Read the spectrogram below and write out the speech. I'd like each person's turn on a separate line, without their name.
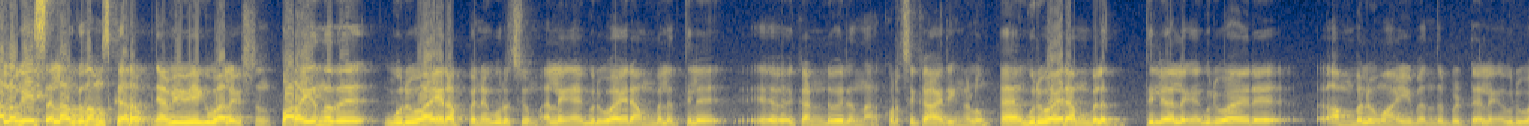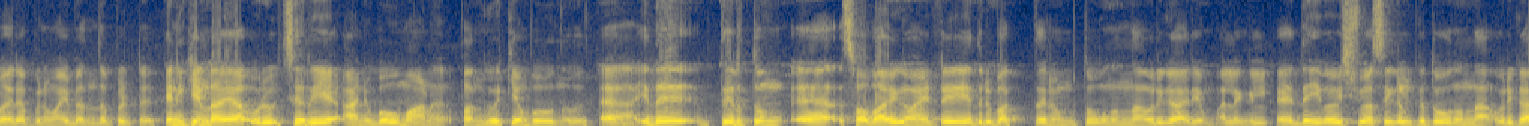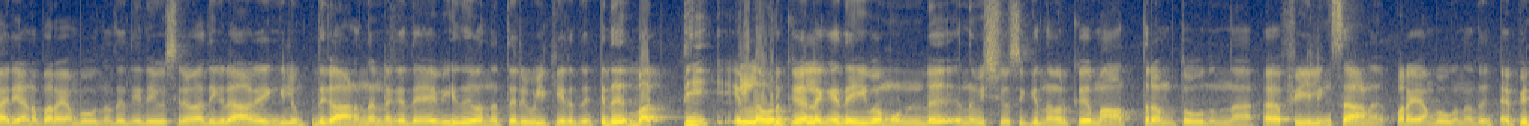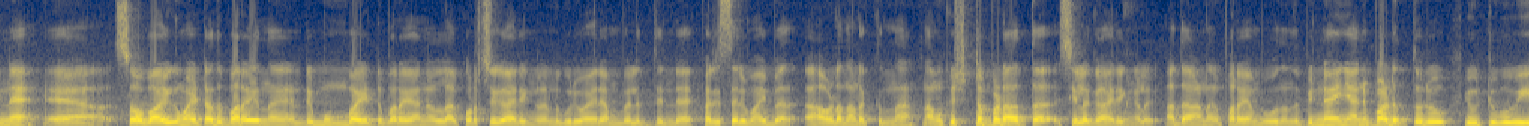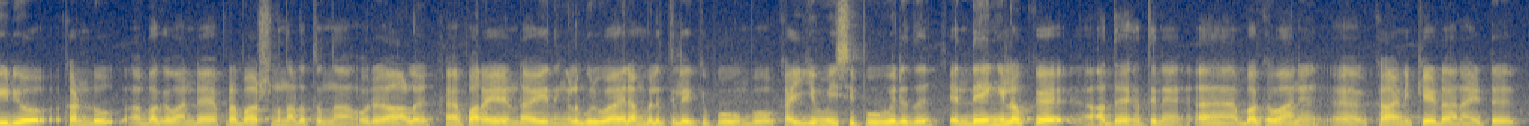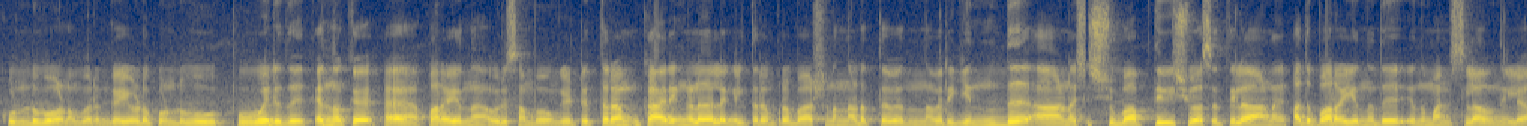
Hello guys എല്ലാവർക്കും നമസ്കാരം. ഞാൻ വിവേക് ബാലകൃഷ്ണൻ. പറയുന്നത് ഗുരുവായൂരപ്പനെ കുറിച്ചും അല്ലെങ്കിൽ ഗുരുവായൂർ അമ്പലത്തിൽ കണ്ടുവരുന്ന കുറച്ച് കാര്യങ്ങളും ഗുരുവായൂർ അമ്പലത്തിൽ അല്ലെങ്കിൽ ഗുരുവായൂർ അമ്പലവുമായി ബന്ധപ്പെട്ട് അല്ലെങ്കിൽ ഗുരുവായൂരപ്പനുമായി ബന്ധപ്പെട്ട് എനിക്കുണ്ടായ ഒരു ചെറിയ അനുഭവമാണ് പങ്കുവയ്ക്കാൻ പോകുന്നത്. ഇത് തീർത്തും സ്വാഭാവികമായിട്ട് ഏതൊരു ഭക്തനും തോന്നുന്ന ഒരു കാര്യം അല്ലെങ്കിൽ ദൈവവിശ്വാസികൾക്ക് തോന്നുന്ന ഒരു കാര്യമാണ് പറയാൻ പോകുന്നത്. നീ ദൈവശ്രവാദികൾ ആരെങ്കിലും ഇത് കാണുന്നുണ്ടെങ്കിൽ ദേവി ഇത് വന്ന് തെറിവിളിക്കരുത്. ഇത് ഭക്തി ഉള്ളവർക്ക് അല്ലെങ്കിൽ ദൈവം ഉണ്ട് എന്ന് വിശ്വസിക്കുന്നവർക്ക് മാത്രം തോന്നുന്ന ഫീലിങ്സ് ആണ് പറയാൻ പോകുന്നത്. പിന്നെ സ്വാഭാവികമായിട്ട് അത് പറയുന്നതിന് മുമ്പായിട്ട് പറയാനുള്ള കുറച്ച് കാര്യങ്ങളുണ്ട്. ഗുരുവായൂർ അമ്പലത്തിന്റെ പരിസരമായി അവിടെ നടക്കുന്ന നമുക്ക് ഇഷ്ടപ്പെടാത്ത ചില കാര്യങ്ങൾ അതാണ് പറയാൻ പോകുന്നത്. പിന്നെ ഞാനിപ്പോൾ അടുത്തൊരു യൂട്യൂബ് വീഡിയോ കണ്ടു. ഭഗവാന്റെ പ്രഭാഷണം നടത്തുന്ന ഒരാൾ പറയുണ്ടായി നിങ്ങൾ ഗുരുവായൂർ അമ്പലത്തിലേക്ക് പോകുമ്പോൾ കയ്യും വീശി പോവരുത്. എന്തെങ്കിലുമൊക്കെ അദ്ദേഹത്തിന് ഭഗവാന് കാണിക്കയിടാനായിട്ട് കൊണ്ടുപോകണം. വെറും കൈയോടെ കൊണ്ടുപോ പോവരുത് എന്നൊക്കെ പറയുന്ന ഒരു സംഭവം കേട്ട്. ഇത്തരം കാര്യങ്ങൾ അല്ലെങ്കിൽ ഇത്തരം പ്രഭാഷണം നടത്തുന്നവർ എന്ത് ആണ് ശുഭാപ്തി വിശ്വാസത്തിലാണ് അത് പറയുന്നത് എന്ന് മനസ്സിലാവുന്നില്ല.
